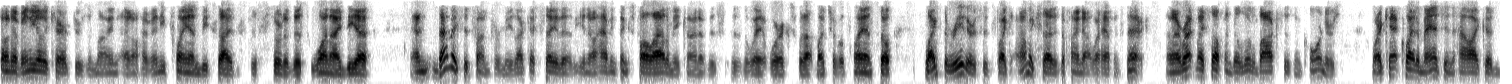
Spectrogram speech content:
don't have any other characters in mind. I don't have any plan besides just sort of this one idea and that makes it fun for me. Like I say, that you know, having things fall out of me kind of is, is the way it works without much of a plan. So, like the readers, it's like I'm excited to find out what happens next, and I write myself into little boxes and corners where I can't quite imagine how I could,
